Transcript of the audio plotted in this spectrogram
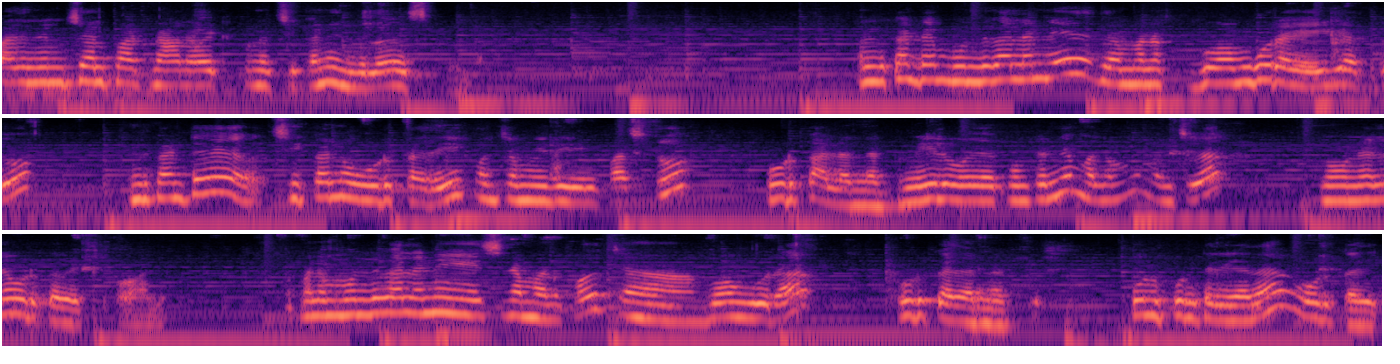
పది నిమిషాల పాటు నానబెట్టుకున్న చికెన్ ఇందులో వేసుకుంటాం ఎందుకంటే ముందుగానే మనకు గోంగూర వేయద్దు. ఎందుకంటే చికెన్ ఉడకది. కొంచెం ఇది ఫస్ట్ ఉడకాలన్నట్టు. నీళ్ళు పోయకుండానే మనము మంచిగా నూనెలో ఉడకబెట్టుకోవాలి. మనం ముందుగానే వేసినాం అనుకో గోంగూర ఉడకదు అన్నట్టు పులుపు ఉంటుంది కదా ఉడకది.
